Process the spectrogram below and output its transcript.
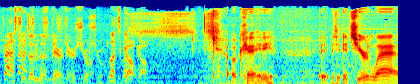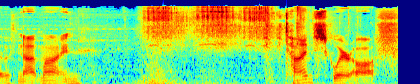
Faster than the stairs, for sure. Let's go. Okay. It's your lab, not mine. Times Square off.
